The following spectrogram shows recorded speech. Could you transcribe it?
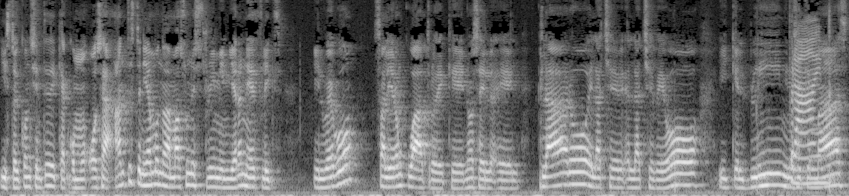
y estoy consciente de que como, o sea, antes teníamos nada más un streaming y era Netflix y luego salieron cuatro de que, no sé, el, Claro, el, H, el HBO y que el Blim y no sé qué más.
